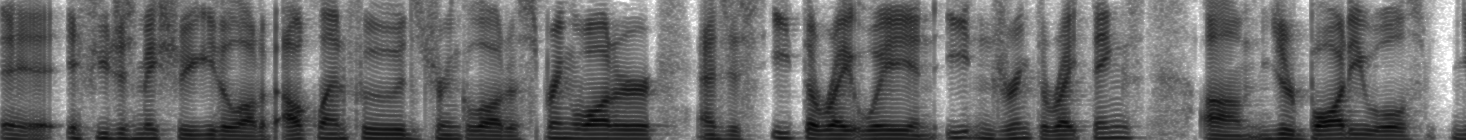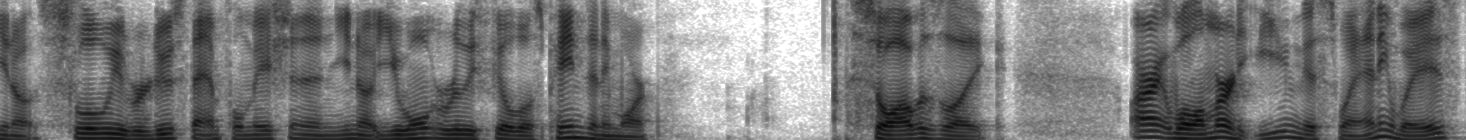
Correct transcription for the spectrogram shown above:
if you just make sure you eat a lot of alkaline foods, drink a lot of spring water, and just eat the right way and eat and drink the right things, um, your body will, you know, slowly reduce that inflammation, and you know you won't really feel those pains anymore. So I was like, all right, well I'm already eating this way anyways,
